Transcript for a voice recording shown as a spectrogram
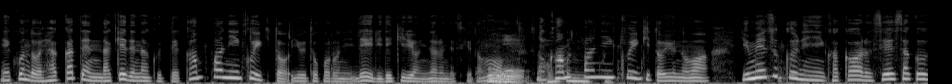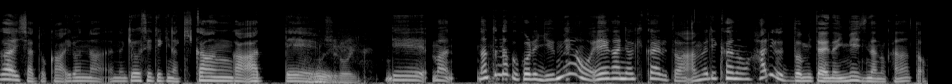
えー今度は百貨店だけでなくてカンパニー区域というところに出入りできるようになるんですけどもそのカンパニー区域というのは夢作りに関わる制作会社とかいろんなあの行政的な機関があって面白い。でまあなんとなくこれ夢を映画に置き換えるとアメリカのハリウッドみたいなイメージなのかなと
